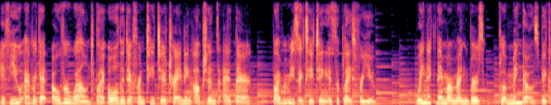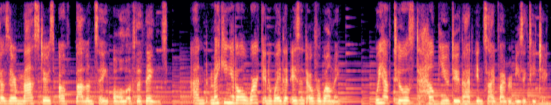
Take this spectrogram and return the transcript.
If you ever get overwhelmed by all the different teacher training options out there, Vibrant Music Teaching is the place for you. We nickname our members flamingos because they're masters of balancing all of the things and making it all work in a way that isn't overwhelming. We have tools to help you do that inside Vibrant Music Teaching.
